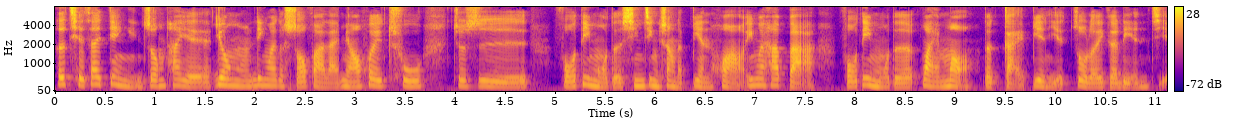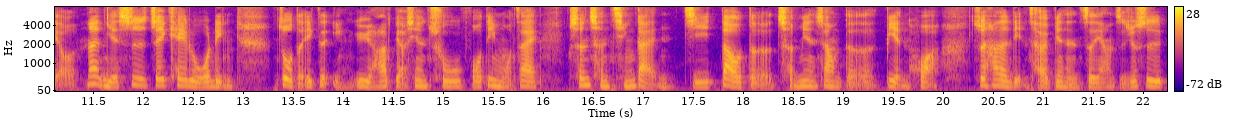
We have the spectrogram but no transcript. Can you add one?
而且在电影中，他也用另外一个手法来描绘出，就是。佛地魔的心境上的变化，因为他把佛地魔的外貌的改变也做了一个连接哦，那也是 J.K. 罗琳做的一个隐喻，他表现出佛地魔在深层情感及道德层面上的变化，所以他的脸才会变成这样子，就是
